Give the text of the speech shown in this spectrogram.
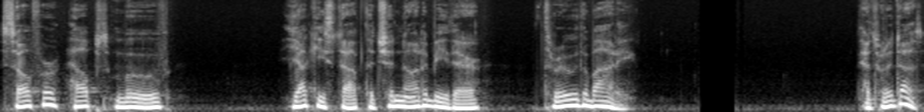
Sulfur helps move yucky stuff that shouldn't ought to be there through the body. That's what it does.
